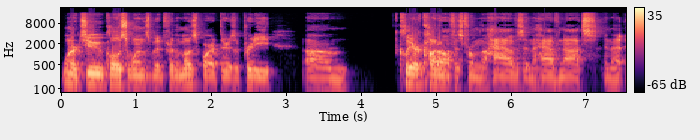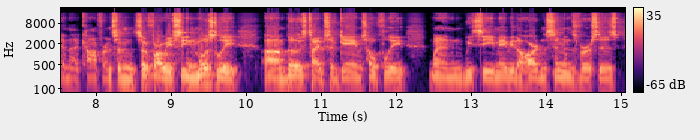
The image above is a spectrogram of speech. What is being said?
one or two close ones, but for the most part, there's a pretty um, clear cutoff is from the haves and the have-nots in that in that conference. And so far, we've seen mostly um, those types of games. Hopefully, when we see maybe the Hardin Simmons versus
